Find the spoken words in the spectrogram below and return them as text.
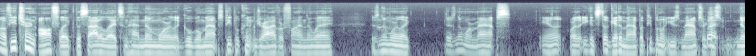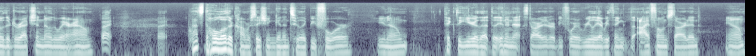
Oh, if you turn off like the satellites and had no more like Google Maps, people couldn't drive or find their way. There's no more like, there's no more maps. You know, or you can still get a map, but people don't use maps or Right. just know the direction, know the way around. Right, right. That's the whole other conversation you can get into, like before, you know, pick the year that the internet started or before really everything, the iPhone started, you know,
